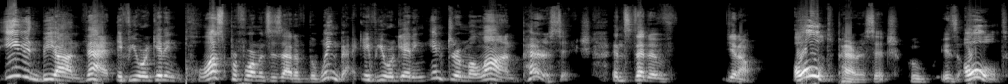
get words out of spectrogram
Even beyond that, if you were getting plus performances out of the wingback, if you were getting Inter Milan Perisic instead of, you know, old Perisic, who is old.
